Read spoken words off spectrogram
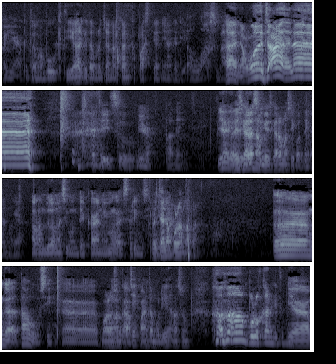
Iya Kita mampu ikhtiar, kita merencanakan kepastiannya ada di Allah Subhanahu wa taala. Seperti itu. Iya. Paling. Ya, itu sekarang sampai sekarang masih kontekan Bang ya. Alhamdulillah masih kontekan memang nggak sering sih Rencana pulang kapan? eh nggak tahu sih eh Mau langsung ke Aceh kapan. ketemu dia langsung pelukan gitu. ya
